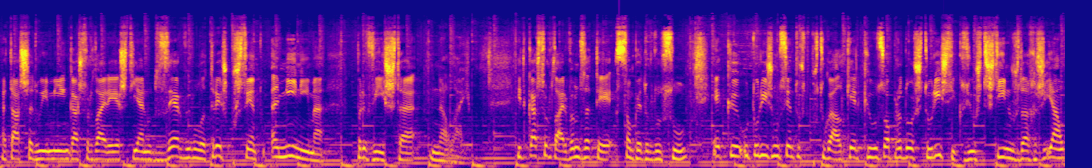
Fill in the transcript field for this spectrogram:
A taxa do IMI em Castro Daire é este ano de 0,3%, a mínima prevista na lei e de Castro Daire vamos até São Pedro do Sul, é que o Turismo Centro de Portugal quer que os operadores turísticos e os destinos da região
